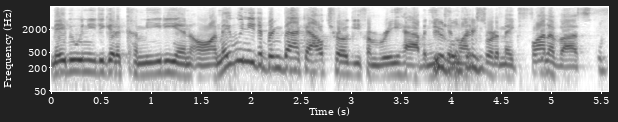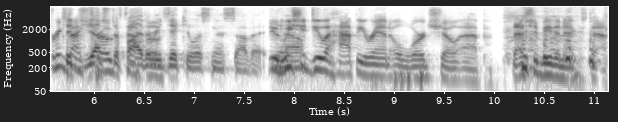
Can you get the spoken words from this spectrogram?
Maybe we need to get a comedian on. Maybe we need to bring back Al Trogi from rehab, and he Dude, can we'll like bring, sort of make fun of us we'll to justify the ridiculousness of it. Dude, we know? should do a Happy Rant Award Show app. That should be the next step.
